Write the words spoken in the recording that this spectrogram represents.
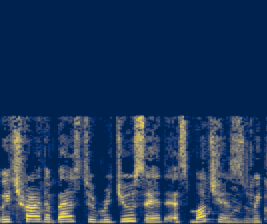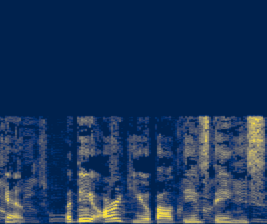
We try the best to reduce it as much as we can, but they argue about these things.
